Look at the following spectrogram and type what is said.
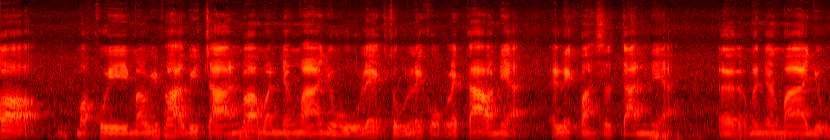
ก็มาคุยมาวิพากษ์วิจารณ์ว่ามันยังมาอยู่เลขศูนย์เลขหกเลขเก้าเนี่ยไอ้เลขมหัศจรรย์เนี่ยเออมันยังมาอยู่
